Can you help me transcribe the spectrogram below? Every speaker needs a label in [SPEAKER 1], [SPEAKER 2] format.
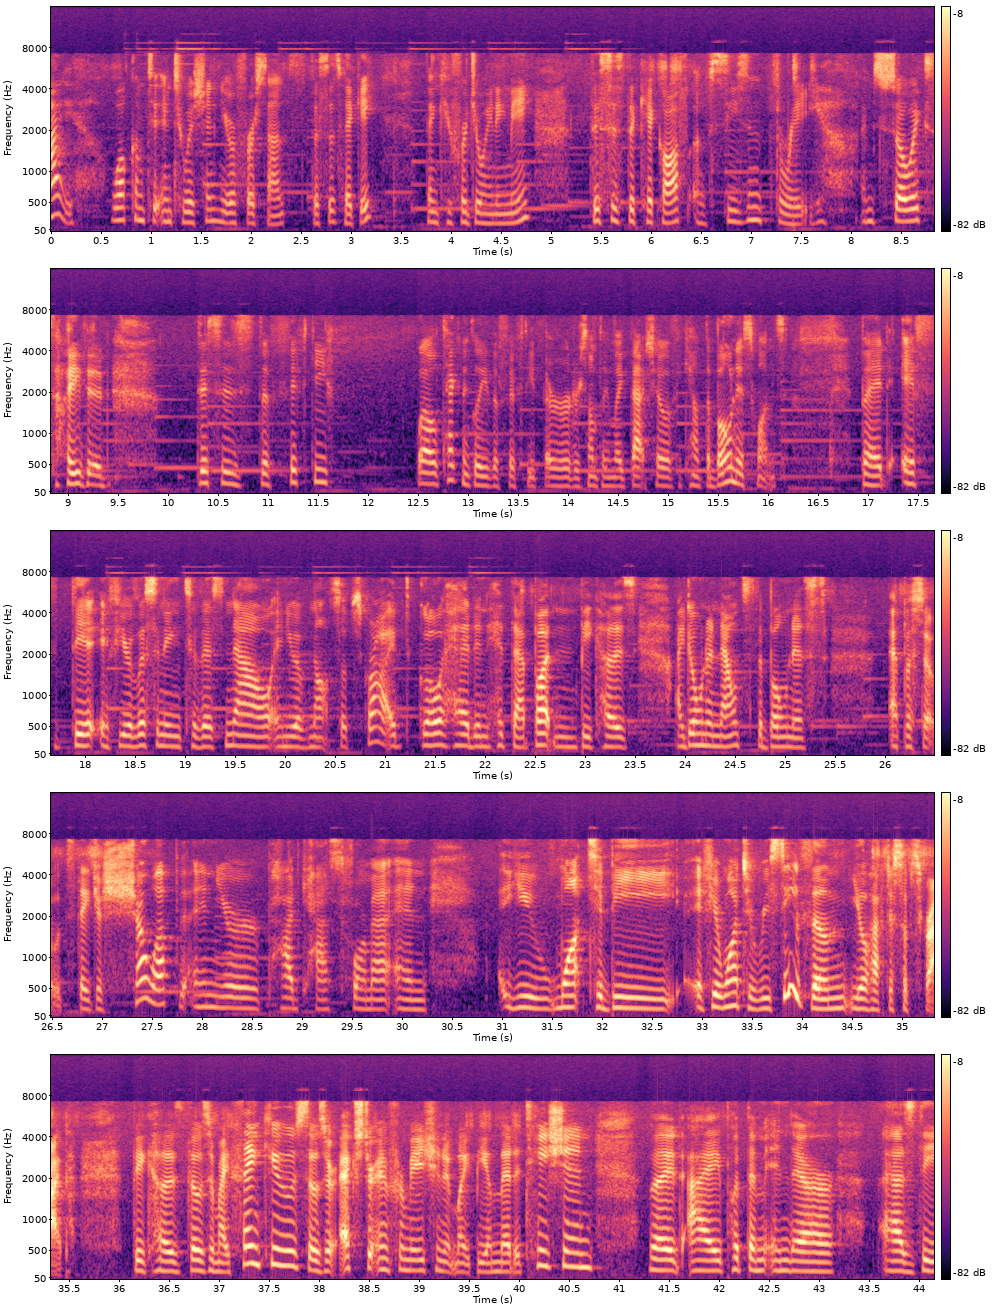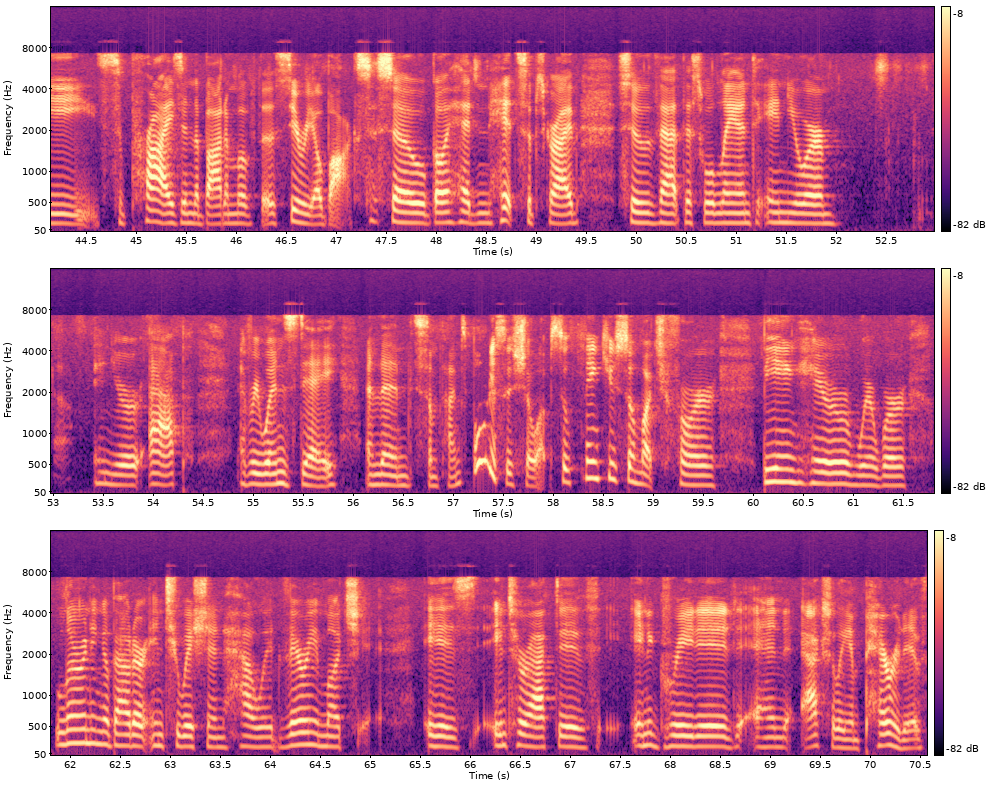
[SPEAKER 1] Hi, welcome to Intuition, Your First Sense. This is Vicki. Thank you for joining me. This is the kickoff of season three. I'm so excited. This is the 50, well, technically the 53rd or something like that show if you count the bonus ones. But if the, if you're listening to this now and you have not subscribed, go ahead and hit that button because I don't announce the bonus episodes. They just show up in your podcast format and you want to be if you want to receive them, you'll have to subscribe because those are my thank yous, those are extra information. It might be a meditation, but I put them in there as the surprise in the bottom of the cereal box. So go ahead and hit subscribe so that this will land in your in your app every Wednesday, and then sometimes bonuses show up. So thank you so much for being here where we're learning about our intuition, how it very much is interactive, integrated, and actually imperative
